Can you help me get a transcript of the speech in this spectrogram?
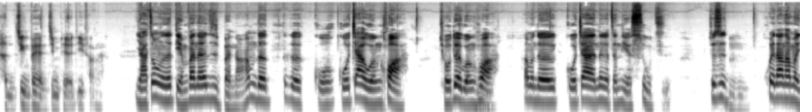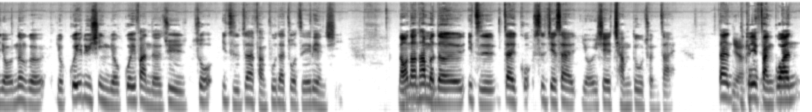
很敬佩、很敬佩的地方。亚洲人的典范在日本啊，他们的那个国国家文化、球队文化，嗯、他们的国家的那个整体的素质，就是。嗯会让他们有那个有规律性、有规范的去做，一直在反复在做这些练习，然后让他们的一直在国世界赛有一些强度存在。但你可以反观 yeah, yeah.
